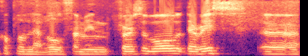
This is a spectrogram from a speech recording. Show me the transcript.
couple of levels. I mean, first of all, there is, uh,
